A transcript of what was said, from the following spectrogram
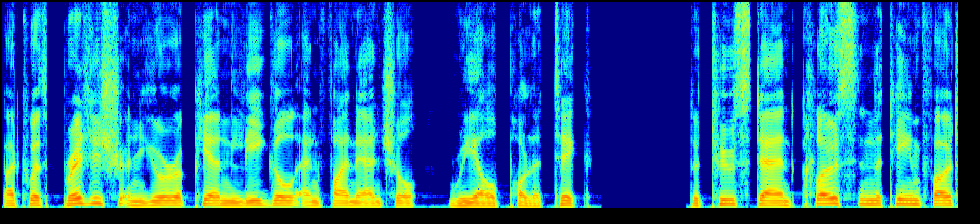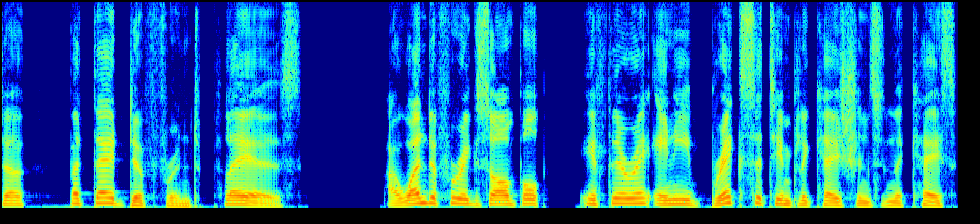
but with British and European legal and financial realpolitik. The two stand close in the team photo, but they're different players. I wonder, for example, if there are any Brexit implications in the case,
